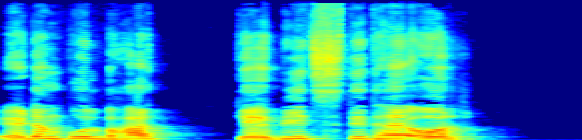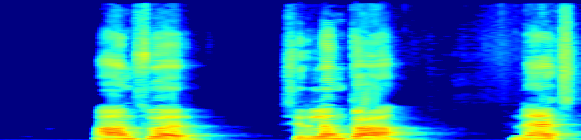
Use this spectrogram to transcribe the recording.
एडम पुल भारत के बीच स्थित है और आंसर श्रीलंका। नेक्स्ट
